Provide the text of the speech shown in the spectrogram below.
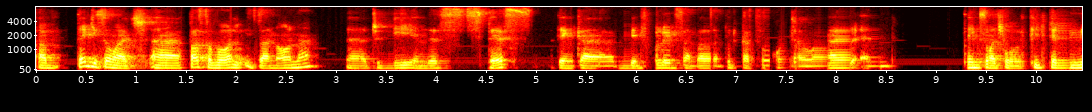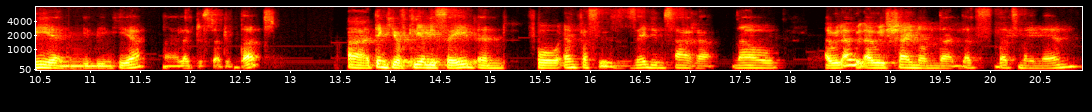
Um, thank you so much. Uh, first of all, it's an honor uh, to be in this space. I think uh, I've been following Sambaza podcast for quite a while, and thanks so much for featuring me and me being here. I'd like to start with that. Uh, I think you have clearly said, and for emphasis, Zeddy Msagha. Now, I will, I will, I will shine on that. That's that's my name.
